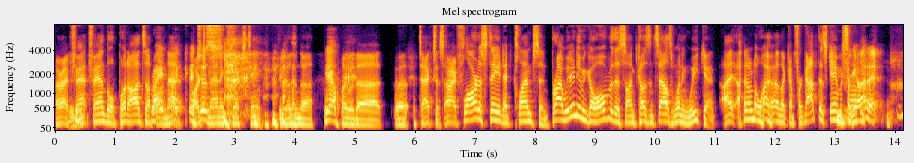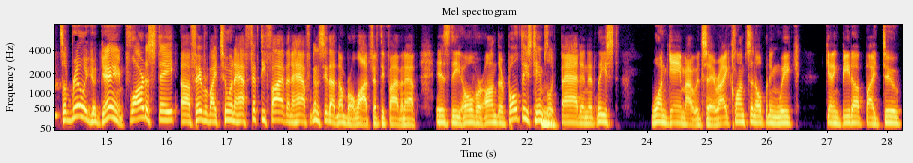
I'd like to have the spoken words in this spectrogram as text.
All right, mm-hmm. FanDuel, put odds up right? on that. Like, Arch just, Manning's next team if he doesn't uh, yeah. play with uh, uh, Texas. All right, Florida State at Clemson. Brian, we didn't even go over this on Cousin Sal's winning weekend. I, I don't know why. I, like I forgot this game. You forgot on. it. It's a really good game. Florida State uh, favored by two and a half, 55 and a half. We're going to see that number a lot. 55 and a half is the over under. Both these teams mm-hmm. look bad in at least one game, I would say, right? Clemson opening week getting beat up by Duke,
